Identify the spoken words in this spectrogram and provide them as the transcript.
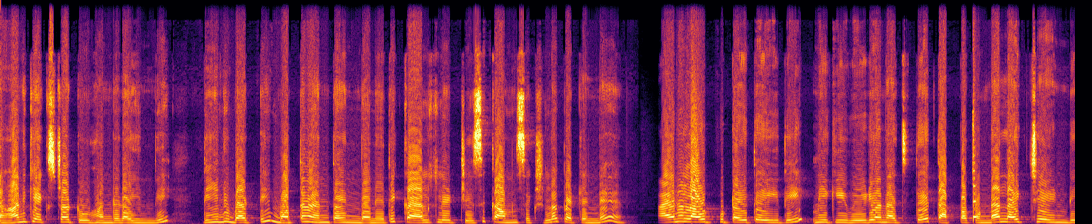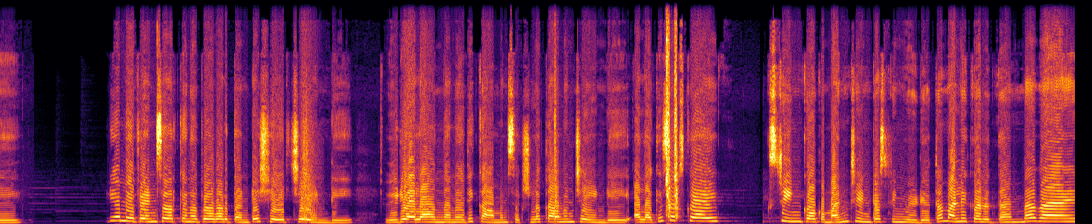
దానికి ఎక్స్ట్రా టూ హండ్రెడ్ అయింది. దీన్ని బట్టి మొత్తం ఎంత అయింది అనేది క్యాల్కులేట్ చేసి కామెంట్ సెక్షన్లో పెట్టండి. ఫైనల్ అవుట్పుట్ అయితే ఇది. మీకు ఈ వీడియో నచ్చితే తప్పకుండా లైక్ చేయండి. వీడియో మీ ఫ్రెండ్స్ ఎవరికైనా ఉపయోగపడుతుంటే షేర్ చేయండి. వీడియో ఎలా ఉందనేది కామెంట్ సెక్షన్లో కామెంట్ చేయండి. అలాగే సబ్స్క్రైబ్ నెక్స్ట్ ఇంకొక మంచి ఇంట్రెస్టింగ్ వీడియోతో మళ్ళీ కలుద్దాం. బాయ్ బాయ్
